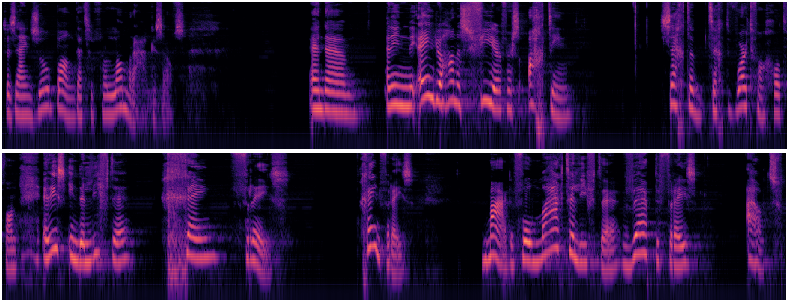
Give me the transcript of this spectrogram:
Ze zijn zo bang dat ze verlam raken zelfs. En, uh, en in 1 Johannes 4, vers 18 zegt, zegt het woord van God van, er is in de liefde geen vrees. Geen vrees. Maar de volmaakte liefde werpt de vrees uit.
